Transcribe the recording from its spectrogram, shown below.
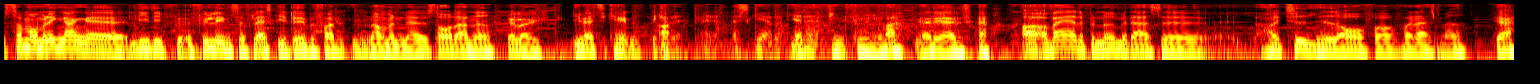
så må man ikke engang øh, lige de fylde ens flaske i døbefonden, når man øh, står dernede Heller ikke. i Vatikanet. Det kan da, hvad, hvad sker der? De er da fint følende, hva'? Ja, det er det. Og, og hvad er det for noget med deres øh, højtidlighed over for, for deres mad? ja,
